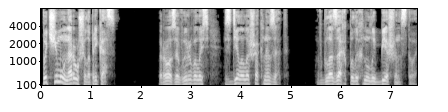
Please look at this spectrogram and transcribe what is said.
Почему нарушила приказ?» Роза вырвалась, сделала шаг назад. В глазах полыхнуло бешенство.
